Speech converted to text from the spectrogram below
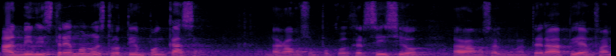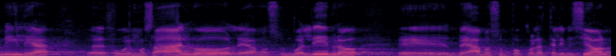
administremos nuestro tiempo en casa. Hagamos un poco de ejercicio, hagamos alguna terapia en familia, eh, juguemos a algo, leamos un buen libro, eh, veamos un poco la televisión,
